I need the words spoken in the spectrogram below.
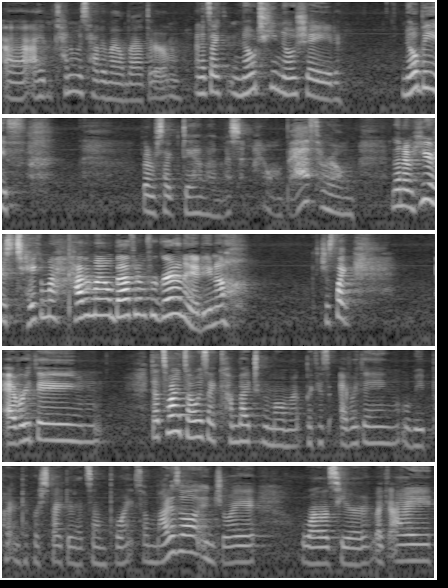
uh, I kind of miss having my own bathroom, and it's like no tea, no shade, no beef. But I'm just like, damn, I'm missing my own bathroom. And then I'm here just taking my having my own bathroom for granted, you know? Just like everything. That's why it's always like come back to the moment because everything will be put into perspective at some point. So might as well enjoy it while it's here. Like I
